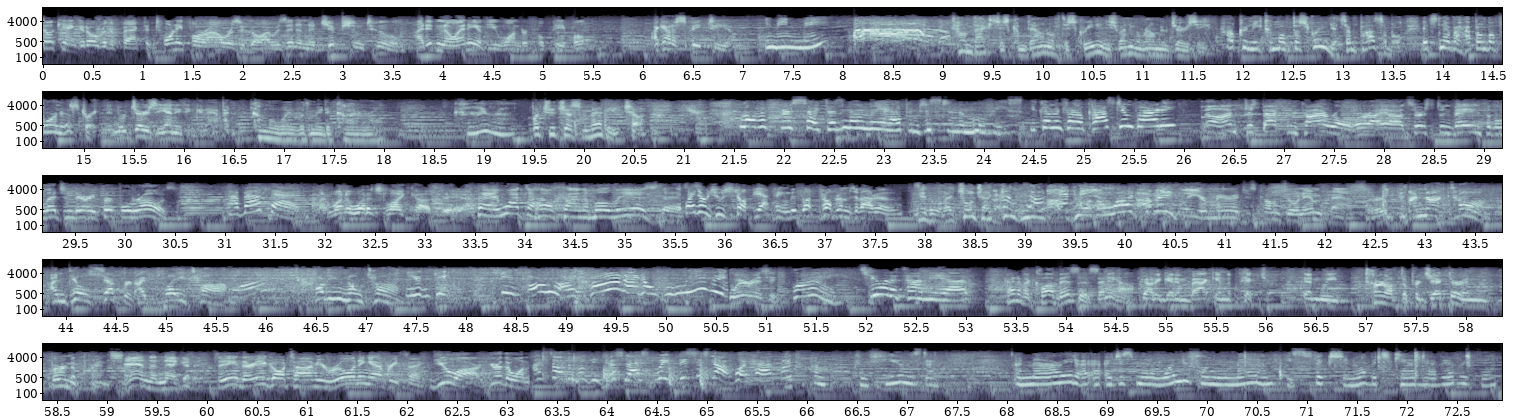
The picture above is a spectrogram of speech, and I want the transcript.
still can't get over the fact that 24 hours ago I was in an Egyptian tomb. I didn't know any of you wonderful people. I gotta speak to you. You mean me? Tom Baxter's come down off the screen and he's running around New Jersey. How can he come off the screen? It's impossible. It's never happened before in history. In New Jersey, anything can happen. Come away with me to Cairo. Cairo. But you just met each other. Love at first sight doesn't only happen just in the movies. You coming from a costume party? No, I'm just back from Cairo, where I uh, searched in vain for the legendary Purple Rose. How about that? I wonder what it's like out there. Hey, what the hell kind of movie is this? Why don't you stop yapping? We've got problems of our own. You know what I told you I'd do to you? Don't get me. Obviously, your marriage has come to an impasse, sir. I'm not Tom. I'm Gil Shepherd. I play Tom. What? How do you know Tom? You keep, keep, oh my God, I don't believe it. Where is he? Why? Do you want to tie me up? What kind of a club is this, anyhow? Got to get him back in the picture. Then we turn off the projector and burn the prints. And the negative. See, there you go, Tom. You're ruining everything. You are. You're the one. I saw the movie just last week. This is not what happened. I'm confused. I, I'm married. I, I just met a wonderful new man. He's fictional, but you can't have everything.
